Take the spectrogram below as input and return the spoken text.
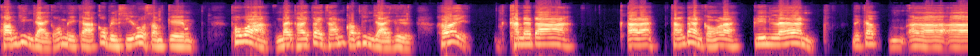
ความยิ่งใหญ่ของอเมริกาก็เป็นซีโร่ซัมเกม เพราะว่าในภายใต้ทรัมป์ความยิ่งใหญ่คือ เฮ้ยแคนาดาอะไรทางด้านของอะไรกรีนแลนด์นะครับอ่าอ่า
